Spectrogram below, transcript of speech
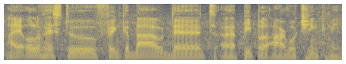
I always have to think about that uh, people are watching me.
